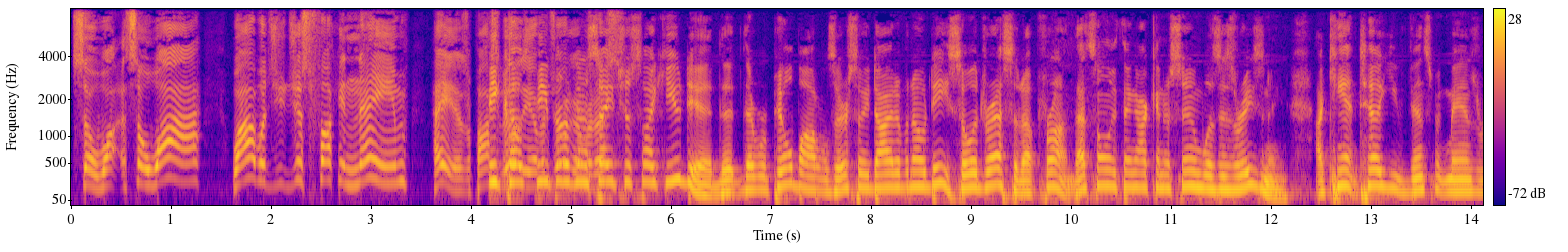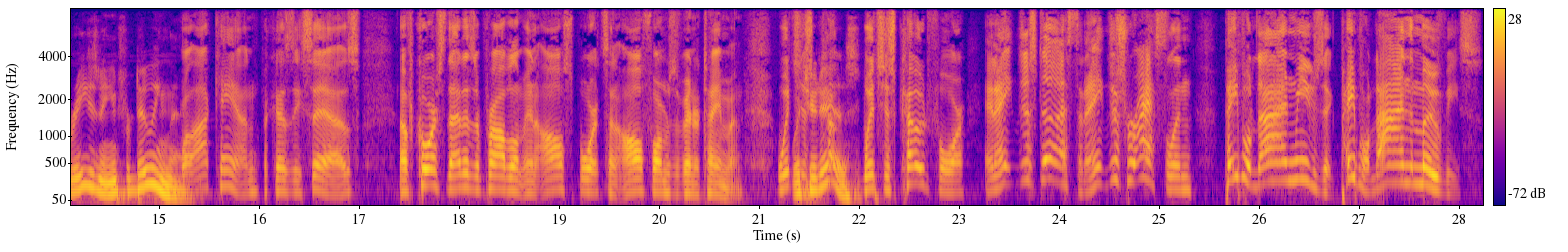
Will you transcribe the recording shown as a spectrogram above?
So why? So why? Why would you just fucking name? Hey, there's a possibility because people are going to say just like you did that there were pill bottles there, so he died of an OD. So address it up front. That's the only thing I can assume was his reasoning. I can't tell you Vince McMahon's reasoning for doing that. Well, I can because he says of course, that is a problem in all sports and all forms of entertainment, which, which is, it co- is. which is code for it ain't just us, it ain't just wrestling. People die in music, people die in the movies.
